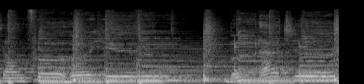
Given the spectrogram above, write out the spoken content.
song for you, but I just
